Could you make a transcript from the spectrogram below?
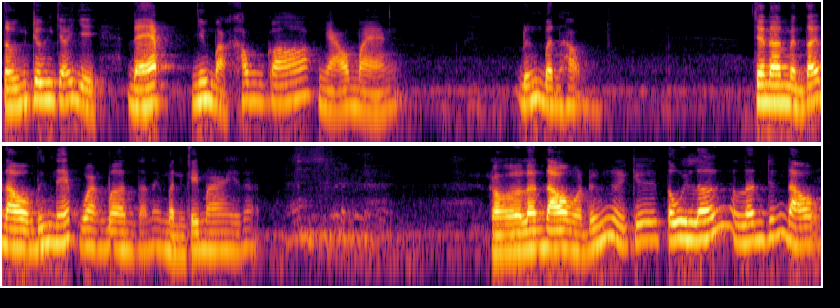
Tượng trưng cho cái gì? Đẹp nhưng mà không có ngạo mạn, đứng bên hông. Cho nên mình tới đâu, đứng nép quan bên, ta nói mình cây mai đó còn lên đâu mà đứng cái tôi lớn, lên đứng đâu?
